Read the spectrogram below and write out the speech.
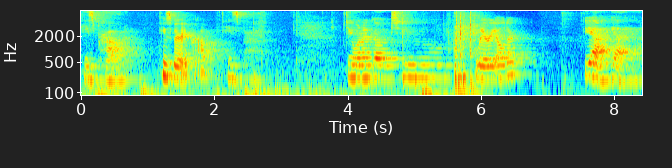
He's proud. He's very proud. He's proud. Do you want to go to. Larry Elder. Yeah, yeah, yeah.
